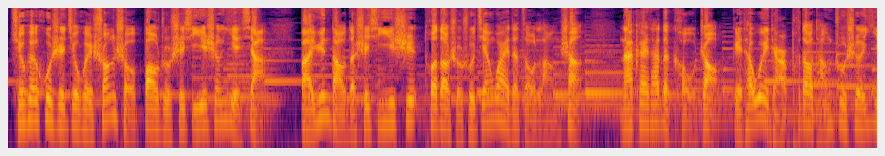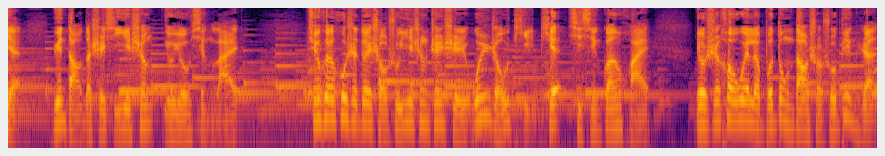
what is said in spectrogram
巡回护士就会双手抱住实习医生腋下，把晕倒的实习医师拖到手术间外的走廊上，拿开他的口罩，给他喂点葡萄糖注射液，晕倒的实习医生悠悠醒来。巡回护士对手术医生真是温柔体贴、细心关怀。有时候为了不冻到手术病人，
